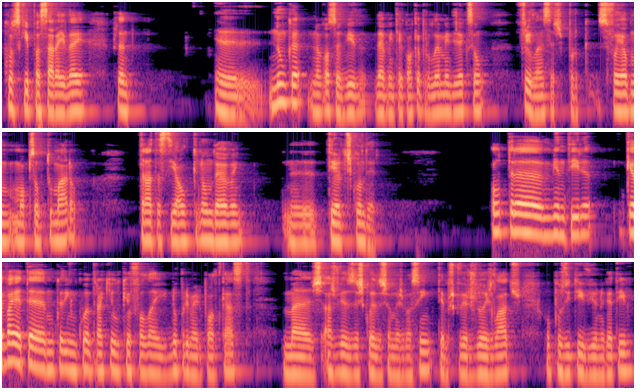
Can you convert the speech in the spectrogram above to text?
consegui passar a ideia. Portanto, uh, nunca na vossa vida devem ter qualquer problema em dizer que são freelancers, porque se foi uma opção que tomaram, trata-se de algo que não devem uh, ter de esconder. Outra mentira que vai até um bocadinho contra aquilo que eu falei no primeiro podcast, mas às vezes as coisas são mesmo assim, temos que ver os dois lados, o positivo e o negativo.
